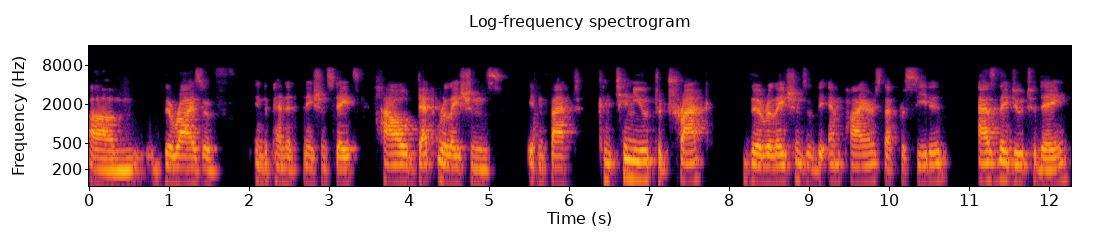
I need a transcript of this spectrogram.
um, the rise of independent nation states, how debt relations, in fact, continue to track the relations of the empires that preceded as they do today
